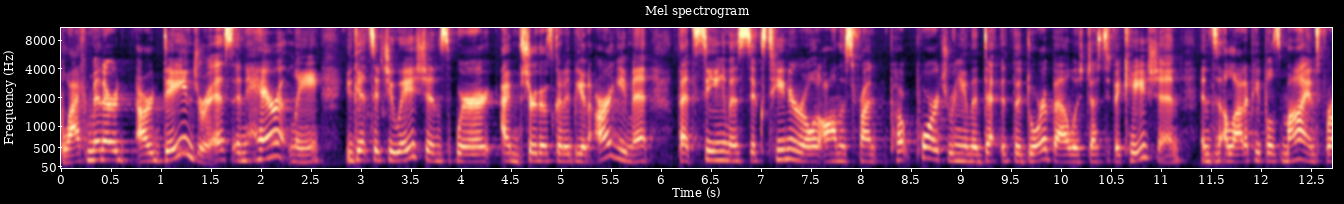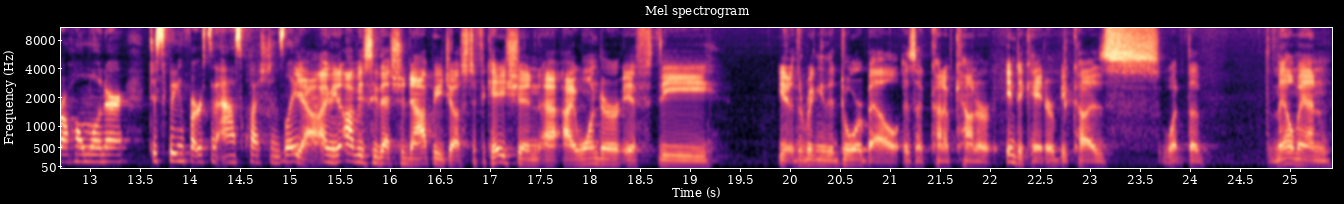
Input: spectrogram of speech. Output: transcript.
black men are, are dangerous. Inherently you get situations where i'm sure there's going to be an argument that seeing this 16 year old on this front porch ringing the, de- the doorbell was justification in a lot of people's minds for a homeowner to swing first and ask questions later. Yeah i mean obviously that should not be justification. Uh, I wonder if the you know the ringing the doorbell is a kind of counter indicator because what the the mailman,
